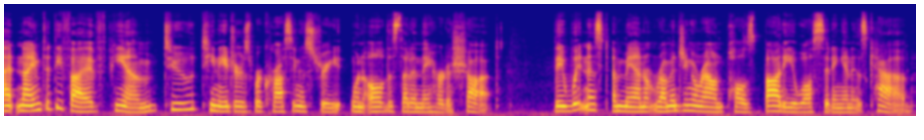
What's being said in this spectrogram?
At 9:55 p.m., two teenagers were crossing a street when all of a sudden they heard a shot. They witnessed a man rummaging around Paul's body while sitting in his cab,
